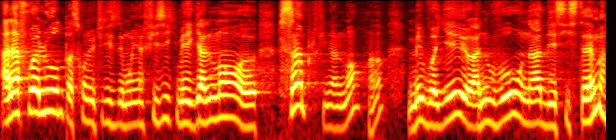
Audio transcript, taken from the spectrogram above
à la fois lourdes parce qu'on utilise des moyens physiques, mais également euh, simples finalement. hein. Mais vous voyez, euh, à nouveau, on a des systèmes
